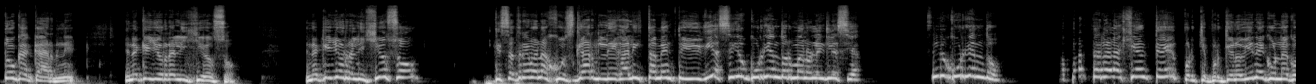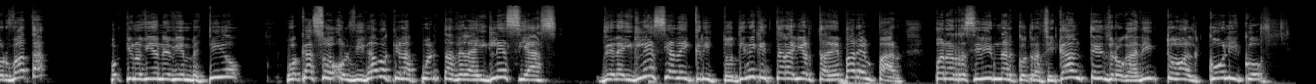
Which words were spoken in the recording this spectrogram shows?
toca carne, en aquello religioso. En aquello religioso que se atrevan a juzgar legalistamente y hoy día sigue ocurriendo, hermano, la iglesia. Sigue ocurriendo. Apartan a la gente porque, porque no viene con una corbata, porque no viene bien vestido. ¿O acaso olvidamos que las puertas de las iglesias, de la iglesia de Cristo, tienen que estar abiertas de par en par para recibir narcotraficantes, drogadictos, alcohólicos,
